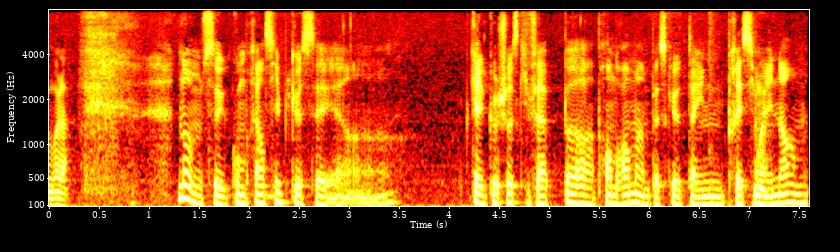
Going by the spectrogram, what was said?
voilà. Non, mais c'est compréhensible que c'est un- quelque chose qui fait peur à prendre en main parce que tu as une pression Ouais. énorme.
